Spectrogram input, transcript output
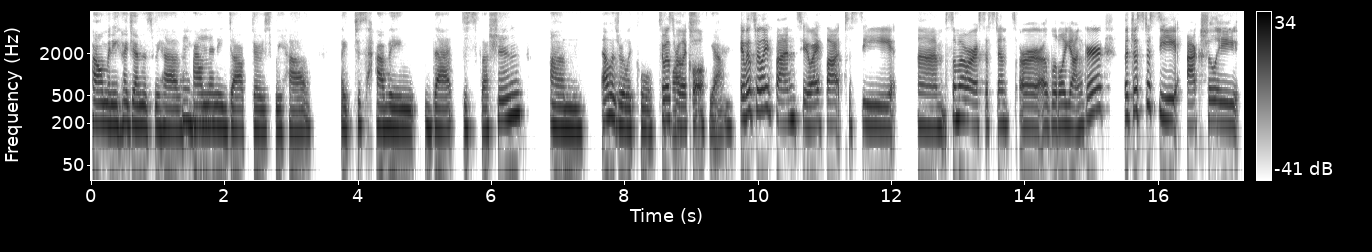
how many hygienists we have, how Mhm. many doctors we have, like just having that discussion. Um, that was really cool. It was really cool. Yeah. It was really fun too. I thought to see um, some of our assistants are a little younger, but just to see actually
